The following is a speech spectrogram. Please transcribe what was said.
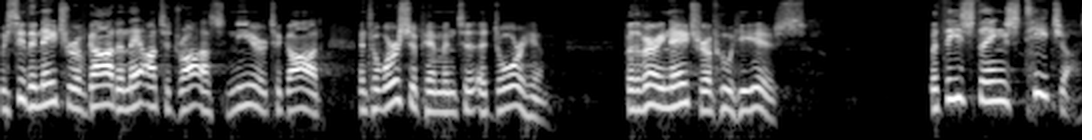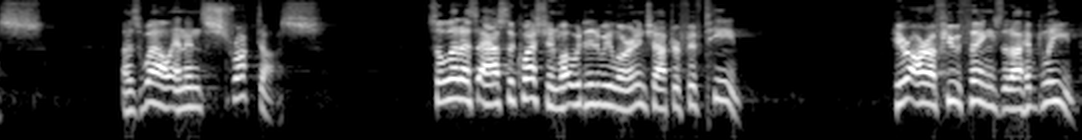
we see the nature of God, and they ought to draw us near to God and to worship Him and to adore Him for the very nature of who He is. But these things teach us as well and instruct us. So let us ask the question what did we learn in chapter 15? Here are a few things that I have gleaned.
